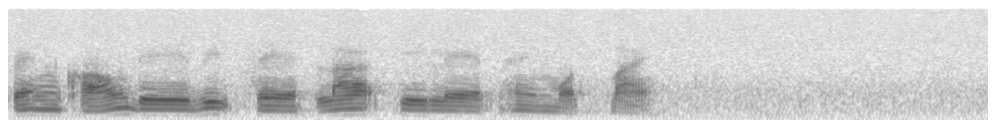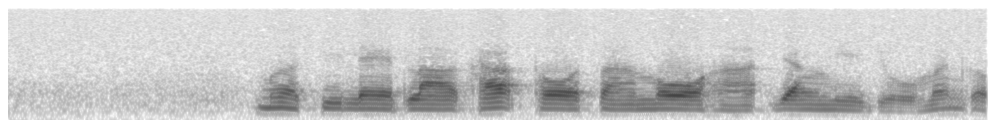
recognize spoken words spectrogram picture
เป็นของดีวิเศษละกิเลสให้หมดไป เมื่อกิเลสราคะ โทสะโมหะยังมีอยู่มันก็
